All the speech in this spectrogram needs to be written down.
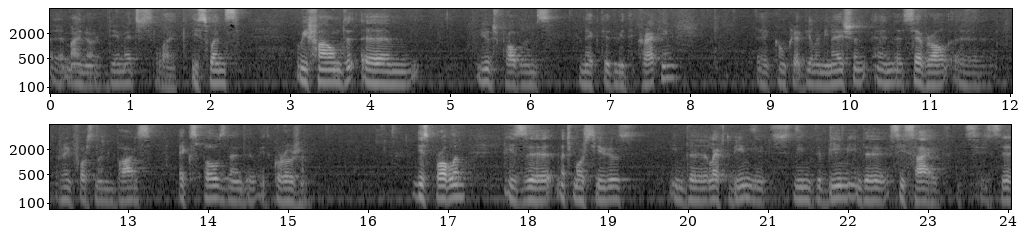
uh, minor damages like these ones, we found um, huge problems connected with cracking, uh, concrete delamination, and uh, several reinforcement bars exposed and uh, with corrosion. This problem is uh, much more serious in the left beam. It's in the beam in the seaside. It's, uh,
